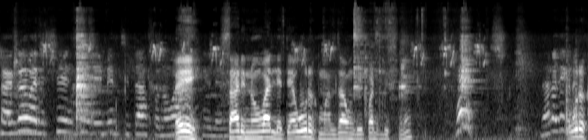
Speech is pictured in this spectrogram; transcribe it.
काय गवारी शेंग केली मिरची टाकून वाटण ए केलंय. साडे नऊ वाजले त्या उरक मला जाऊन दे पडदिस ना. झालं तिकडं? उरक.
